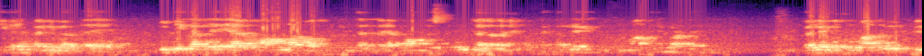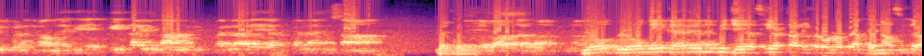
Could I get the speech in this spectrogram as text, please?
ਇਹ ਤਾਂ ਪਹਿਲੀ ਗੱਲ ਹੈ। ਦੂਜੀ ਗੱਲ ਇਹ ਹੈ ਕੌਮ ਦਾ ਹਸਪੀਟਲ ਚੱਲ ਰਿਹਾ ਕੌਮ ਦੇ ਸਕੂਲ ਚੱਲ ਰਹੇ ਨੇ ਉੱਥੇ ਇਕੱਲੇ ਮੁਸਲਮਾਨ ਨਹੀਂ ਪੜ੍ਹਦੇ। ਇਕੱਲੇ ਮੁਸਲਮਾਨ ਵੀ ਟ੍ਰੀਟਮੈਂਟ ਕਰਾਉਂਦੇ ਕਿ ਇਹਦਾ ਇਸਲਾਮ ਵਿੱਚ ਪਹਿਲਾ ਇਹ ਹੈ ਪਹਿਲਾ ਇਨਸਾਨ ਬਿਲਕੁਲ। ਲੋਕ ਇਹ ਕਹਿ ਰਹੇ ਨੇ ਵੀ ਜੇ ਅਸੀਂ 48 ਕਰੋੜ ਰੁਪਇਆ ਦੇਣਾ ਸੀਗਾ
